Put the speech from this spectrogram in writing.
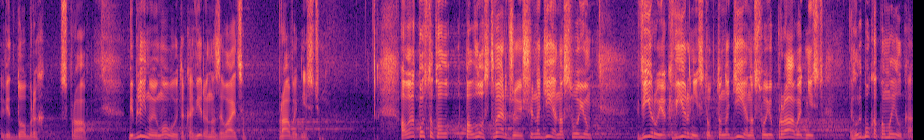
від добрих справ. Біблійною мовою така віра називається праведністю. Але апостол Пав- Павло стверджує, що надія на свою віру як вірність, тобто надія на свою праведність, глибока помилка.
